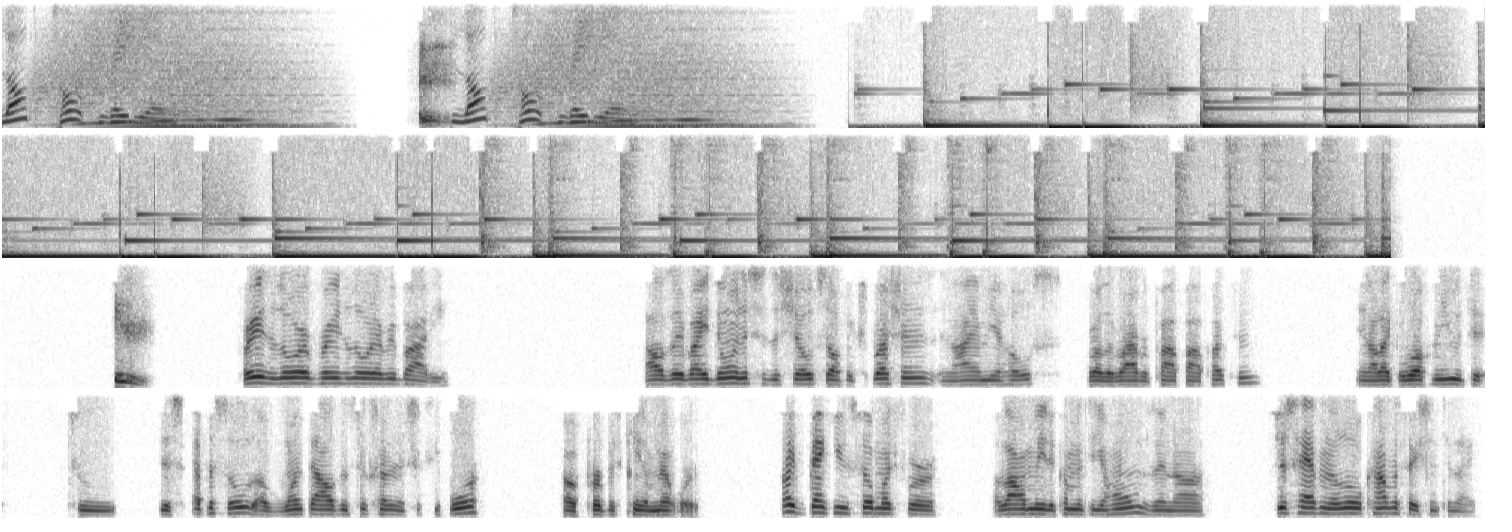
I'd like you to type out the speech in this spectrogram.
Blog Talk Radio. Blog Talk Radio. praise the Lord, praise the Lord, everybody. How's everybody doing? This is the show Self Expressions, and I am your host, Brother Robert Pop Pop Hudson. And I'd like to welcome you to to this episode of 1664 of Purpose Kingdom Network. I'd like to thank you so much for allowing me to come into your homes and uh, just having a little conversation tonight.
